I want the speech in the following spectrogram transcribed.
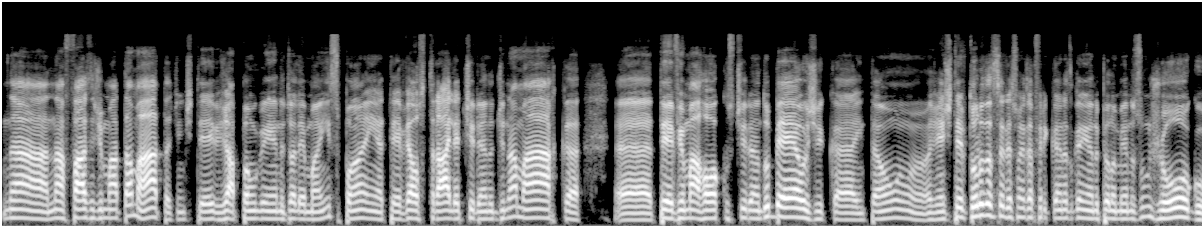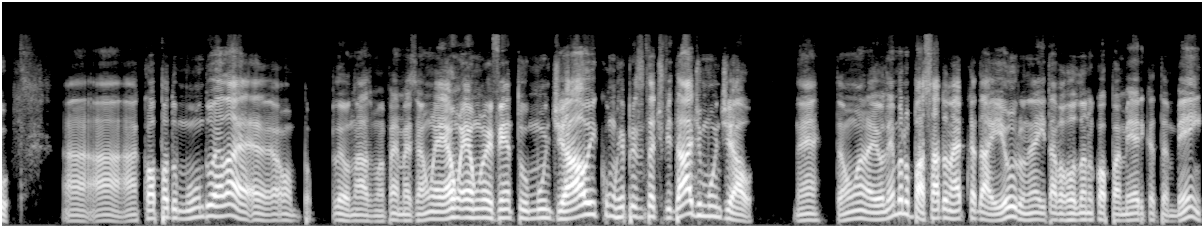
na, na fase de mata-mata. A gente teve Japão ganhando de Alemanha e Espanha, teve Austrália tirando Dinamarca, uh, teve Marrocos tirando Bélgica. Então, a gente teve todas as seleções africanas ganhando pelo menos um jogo. A, a, a Copa do Mundo, ela é, é um pleonasmo, mas é um, é, um, é um evento mundial e com representatividade mundial né? Então, ah, eu lembro no passado, na época da Euro, né, e tava rolando Copa América também,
